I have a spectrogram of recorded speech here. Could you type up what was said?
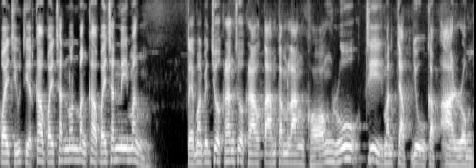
ไปฉิวเฉียดเข้าไปชั้นน้นบ้างเข้าไปชั้นนี้มั่ง แต่มันเป็นชั่วครั้งชั่วคราวตามกำลังของรู้ที่มันจับอยู่กับอารมณ์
